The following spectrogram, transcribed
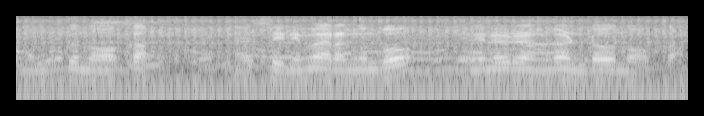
നമുക്ക് നോക്കാം. സിനിമ ഇറങ്ങുമ്പോൾ ഇങ്ങനെ ഒരു രംഗം ഉണ്ടോ എന്ന് നോക്കാം.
